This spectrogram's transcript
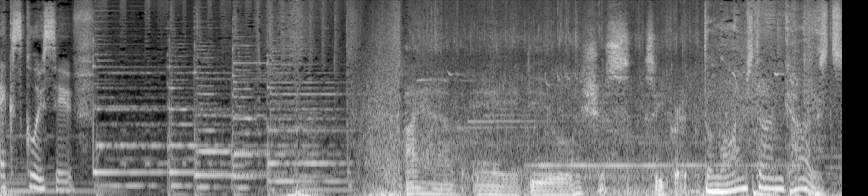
exclusive. I have a delicious secret. The Limestone Coast's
